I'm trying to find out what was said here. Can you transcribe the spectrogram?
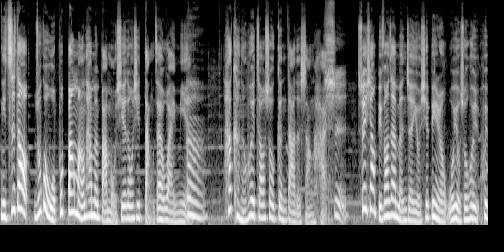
你知道，如果我不帮忙他们把某些东西挡在外面，嗯，他可能会遭受更大的伤害。是，所以像比方在门诊，有些病人，我有时候会会。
